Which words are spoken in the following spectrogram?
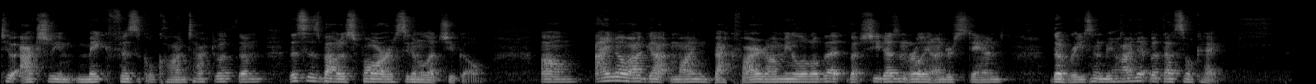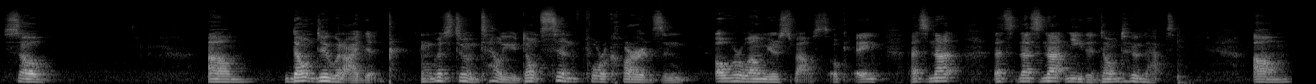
to actually make physical contact with them, this is about as far as He's going to let you go. Um, I know I got mine backfired on me a little bit, but she doesn't really understand the reason behind it, but that's okay. So, um, don't do what I did. I'm just going to tell you, don't send four cards and overwhelm your spouse, okay? That's not that's that's not needed. Don't do that. Um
